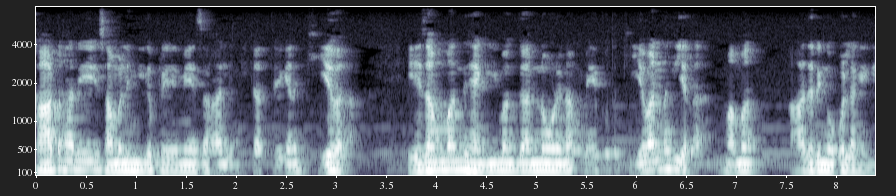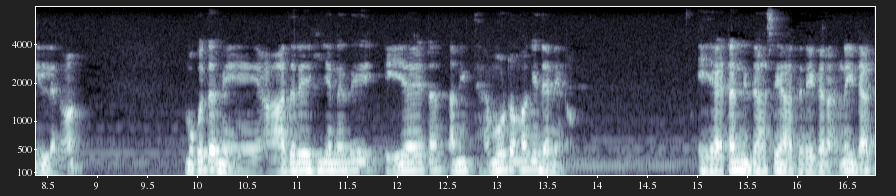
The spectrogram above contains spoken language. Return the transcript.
කාට හරි සමලිංගික ප්‍රේමය සහ ලිංගිකත්වය ගැන කියවලා ඒ සම්බන්ධ හැඟීමක් ගන්න ඕන නම් මේ පුත කියවන්න කියලා මම ආදරෙන් ඔකොල්ලඟෙන් ඉල්ලනවා. මොකද මේ ආදරය කියනදේ ඒ අයට අනිත් හැමෝටම වගේ දැනෙනවා. ඒයට නිදහසේ ආදරය කරන්න ඉඩක්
